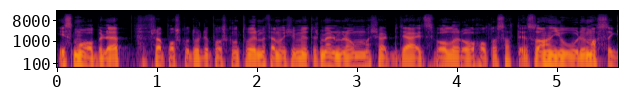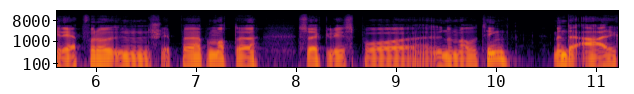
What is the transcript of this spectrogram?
i småbeløp fra postkontor til postkontor med 25 minutters mellomrom, kjørte til Eidsvoll og Råholt og satte inn. Så han gjorde jo masse grep for å unnslippe på en måte søkelys på unormale ting. Men det er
